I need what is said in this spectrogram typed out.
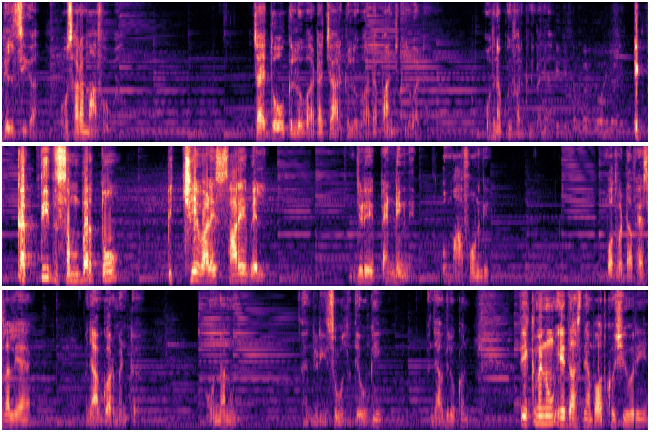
ਬਿੱਲ ਸੀਗਾ, ਉਹ ਸਾਰਾ ਮਾਫ ਹੋਊਗਾ। ਚਾਹੇ 2 ਕਿਲੋ ਵਾਟ ਆ 4 ਕਿਲੋ ਵਾਟ ਆ 5 ਕਿਲੋ ਵਾਟ ਹੈ ਉਹਦੇ ਨਾਲ ਕੋਈ ਫ਼ਰਕ ਨਹੀਂ ਪੈਂਦਾ। 31 ਦਸੰਬਰ ਤੋਂ ਪਿੱਛੇ ਵਾਲੇ ਸਾਰੇ ਬਿੱਲ ਜਿਹੜੇ ਪੈਂਡਿੰਗ ਨੇ, ਉਹ ਮਾਫ ਹੋਣਗੇ। ਬਹੁਤ ਵੱਡਾ ਫੈਸਲਾ ਲਿਆ ਹੈ। ਪੰਜਾਬ ਗਵਰਨਮੈਂਟ ਉਹਨਾਂ ਨੂੰ ਜਿਹੜੀ ਸਹੂਲਤ ਦੇਊਗੀ ਪੰਜਾਬ ਦੇ ਲੋਕਾਂ ਨੂੰ। ਤੇ ਇੱਕ ਮੈਨੂੰ ਇਹ ਦੱਸਦਿਆਂ ਬਹੁਤ ਖੁਸ਼ੀ ਹੋ ਰਹੀ ਹੈ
